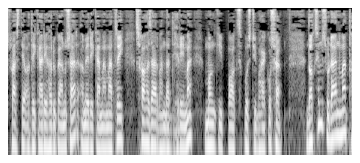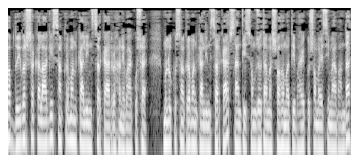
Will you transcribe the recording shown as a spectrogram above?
स्वास्थ्य अधिकारीहरूका अनुसार अमेरिकामा मात्रै छ हजार भन्दा धेरैमा मंकी पक्स पुष्टि भएको छ। दक्षिण सुडानमा थप दुई वर्षका लागि संक्रमणकालीन सरकार रहने भएको छ। मुलुकको संक्रमणकालीन सरकार शान्ति सम्झौतामा सहमति भएको समय सीमा भन्दा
